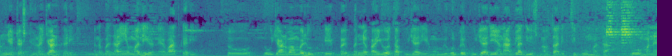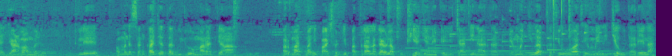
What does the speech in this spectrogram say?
અન્ય ટ્રસ્ટીઓને જાણ કરી અને બધા અહીંયા મળી અને વાત કરી. તો એવું જાણવા મળ્યું કે બંને ભાઈઓ હતા પૂજારી. એમાં મેહુલભાઈ પૂજારી અને આગલા દિવસ નવ તારીખથી ગુમ હતા. એવું મને જાણવા મળ્યું. એટલે અમને શંકા જતા બીજું અમારા ત્યાં પરમાત્માની પાછળ જે પતરા લગાવેલા પુઠિયા જેને કહે છે ચાંદીના હતા, એમાં જીવાત થતી હોવાથી અમે નીચે ઉતારેલા.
